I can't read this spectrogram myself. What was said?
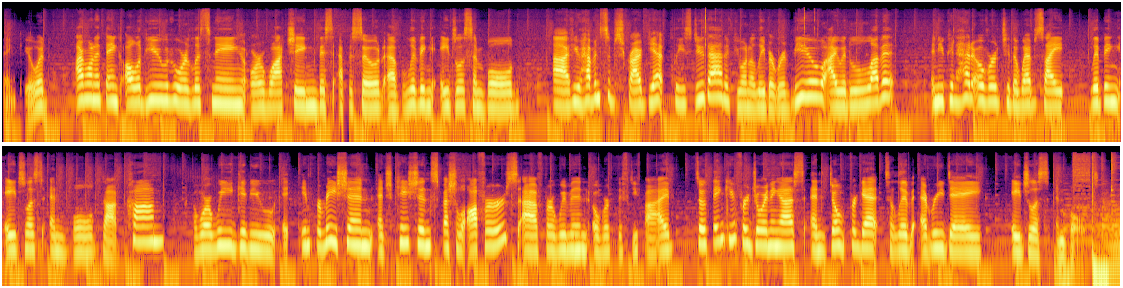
Thank you. And I want to thank all of you who are listening or watching this episode of Living Ageless and Bold. Uh, if you haven't subscribed yet, please do that. If you want to leave a review, I would love it. And you can head over to the website livingagelessandbold.com, where we give you information, education, special offers uh, for women over 55. So thank you for joining us, and don't forget to live every day ageless and bold.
